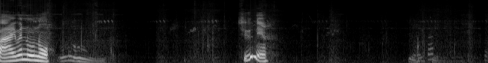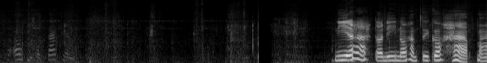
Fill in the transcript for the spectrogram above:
ปลายมันนูนโอชื่อเนี่ยนี่นะคะ ตอนนี้น้องคำตุ้ยก็หาบมา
